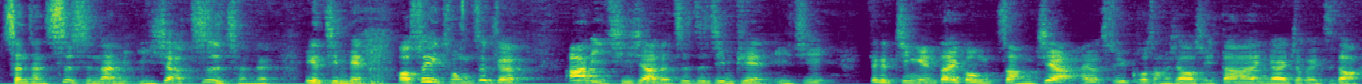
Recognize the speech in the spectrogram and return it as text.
生产四十纳米以下制成的一个晶片哦。所以从这个阿里旗下的自制晶片以及这个晶圆代工涨价，还有持续扩厂的消息，大家应该就可以知道。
